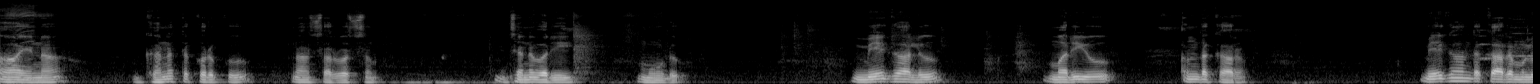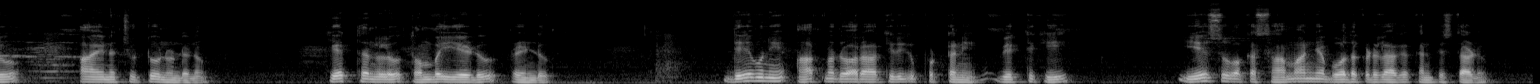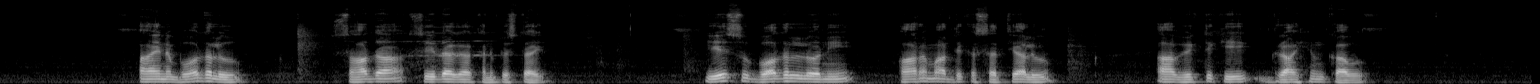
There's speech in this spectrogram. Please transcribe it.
ఆయన ఘనత కొరకు నా సర్వస్వం. జనవరి మూడు. మేఘాలు మరియు అంధకారం. మేఘాంధకారములు ఆయన చుట్టూ నుండును. కీర్తనలు తొంభై ఏడు రెండు. దేవుని ఆత్మ ద్వారా తిరిగి పుట్టని వ్యక్తికి యేసు ఒక సామాన్య బోధకుడిలాగా కనిపిస్తాడు. ఆయన బోధలు సాదా సీదాగా కనిపిస్తాయి. యేసు బోధల్లోని పారమార్థిక సత్యాలు ఆ వ్యక్తికి గ్రాహ్యం కావు.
